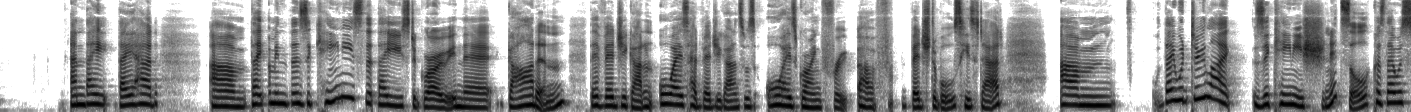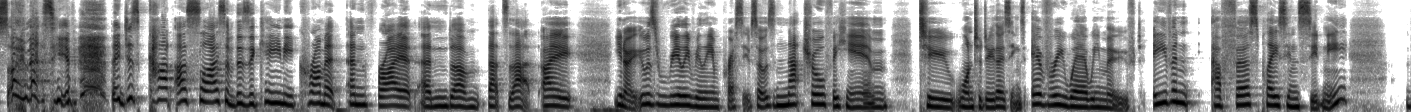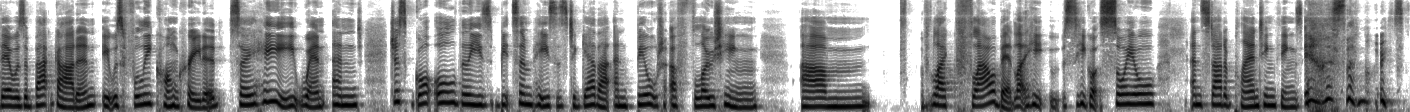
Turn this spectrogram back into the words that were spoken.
and they they had um, they, I mean, the zucchinis that they used to grow in their garden, their veggie garden, always had veggie gardens. Was always growing fruit, uh, f- vegetables. His dad, um, they would do like zucchini schnitzel because they were so massive. they just cut a slice of the zucchini, crumb it, and fry it, and um, that's that. I you know, it was really, really impressive. So it was natural for him to want to do those things everywhere we moved. Even our first place in Sydney, there was a back garden. It was fully concreted. So he went and just got all these bits and pieces together and built a floating um like flower bed. Like he he got soil and started planting things. It was the most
